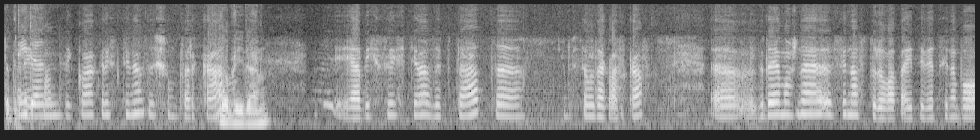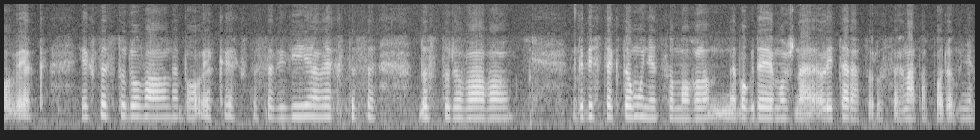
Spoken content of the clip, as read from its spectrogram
Dobrý Tady den. Patriková Kristina ze Šumperka. Dobrý den. Já bych se chtěla zeptat, eh, kdybyste byl tak laskav, eh, kde je možné si nastudovat tady ty věci, nebo jak, jak jste studoval, nebo jak, jak jste se vyvíjel, jak jste se dostudovával kdybyste k tomu něco mohl, nebo kde je možné literaturu sehnat a podobně.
